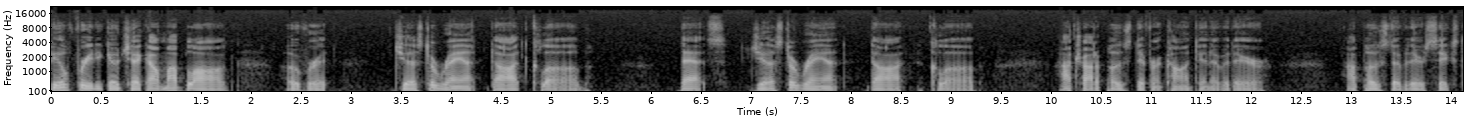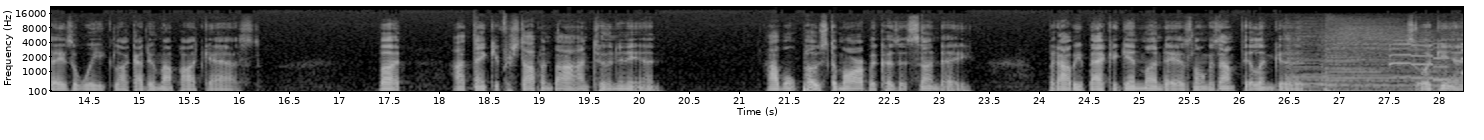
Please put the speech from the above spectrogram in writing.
Feel free to go check out my blog over at justarant.club. That's justarant.club. I try to post different content over there. I post over there six days a week like I do my podcast. But I thank you for stopping by and tuning in. I won't post tomorrow because it's Sunday, but I'll be back again Monday as long as I'm feeling good. So again,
